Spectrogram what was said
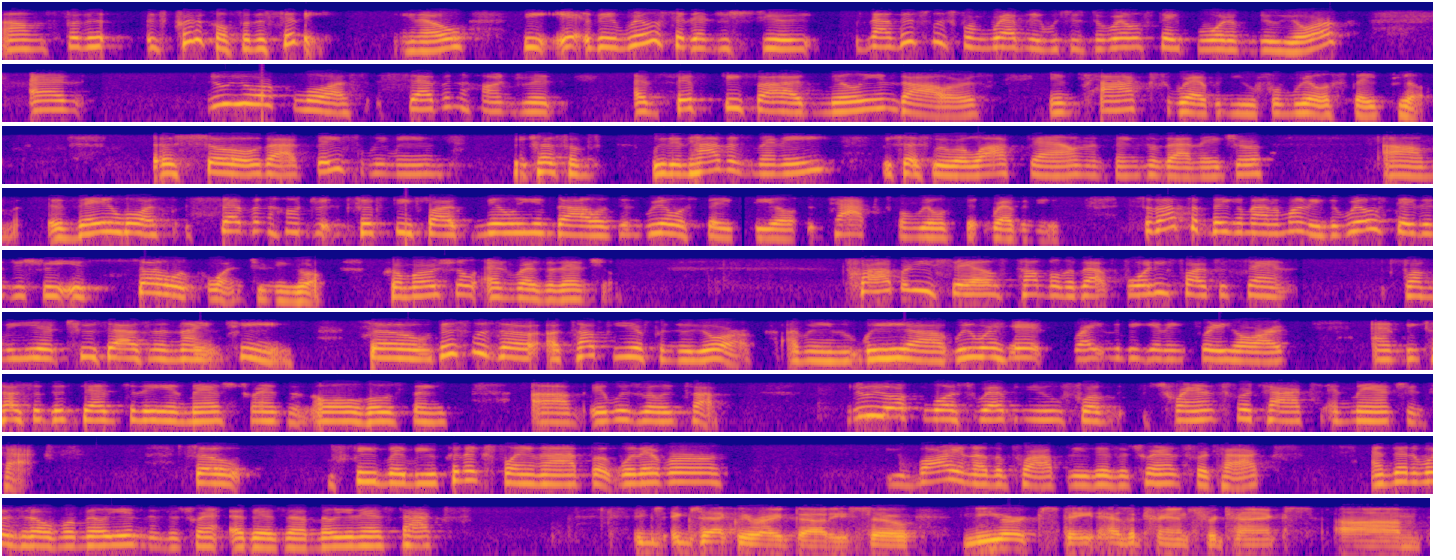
Um, for the it's critical for the city. You know, the the real estate industry. Now, this was from REBNY, which is the Real Estate Board of New York, and New York lost seven hundred and fifty-five million dollars in tax revenue from real estate deals. Uh, so that basically means because of we didn't have as many because we were locked down and things of that nature. Um, they lost seven hundred and fifty-five million dollars in real estate deals, tax from real estate revenues. So that's a big amount of money. The real estate industry is so important to New York, commercial and residential. Property sales tumbled about 45% from the year 2019. So this was a, a tough year for New York. I mean, we uh, we were hit right in the beginning pretty hard, and because of the density and mass transit and all of those things, um, it was really tough. New York lost revenue from transfer tax and mansion tax. So, Steve, maybe you can explain that. But whatever you buy another property, there's a transfer tax, and then what is it over a million? There's a tra- uh, there's a millionaire's tax. Exactly right, Dottie. So New York State has a transfer tax, um,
